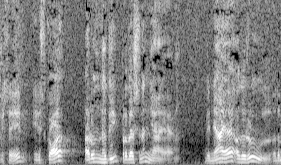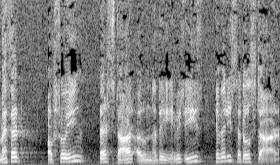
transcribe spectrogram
We said it is called Arundhati Pradarshana Nyaya. The Nyaya or the rule or the method of showing that star Arundhati, which is a very subtle star.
